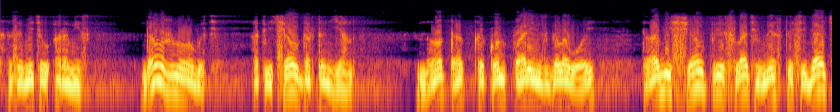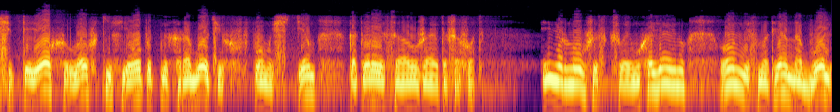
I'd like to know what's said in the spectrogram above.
— заметил Арамис. «Должно быть», — отвечал Д'Артаньян. «Но так как он парень с головой...» то обещал прислать вместо себя четырех ловких и опытных рабочих в помощь тем, которые сооружают эшафот. И, вернувшись к своему хозяину, он, несмотря на боль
